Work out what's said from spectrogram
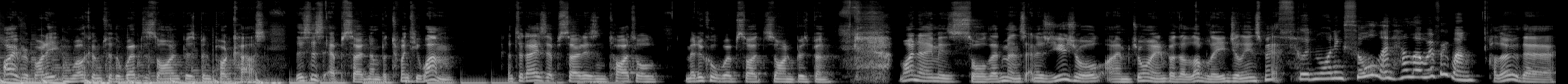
Hi, everybody, and welcome to the Web Design Brisbane podcast. This is episode number 21 and today's episode is entitled Medical Website Design Brisbane. My name is Saul Edmonds, and as usual, I am joined by the lovely Gillian Smith. Good morning, Saul, and hello, everyone. Hello there.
